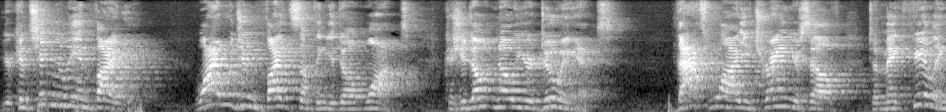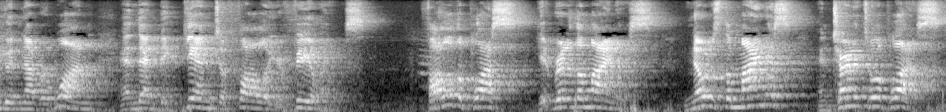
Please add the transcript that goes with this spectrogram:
You're continually inviting. Why would you invite something you don't want? Because you don't know you're doing it. That's why you train yourself to make feeling good number one and then begin to follow your feelings. Follow the plus, get rid of the minus. Notice the minus and turn it to a plus.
